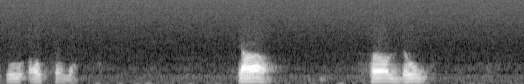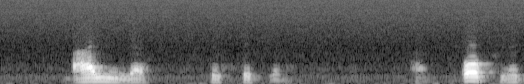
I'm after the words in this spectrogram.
skulle oppfylles? Da forlot alle disiplene han og flydde.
